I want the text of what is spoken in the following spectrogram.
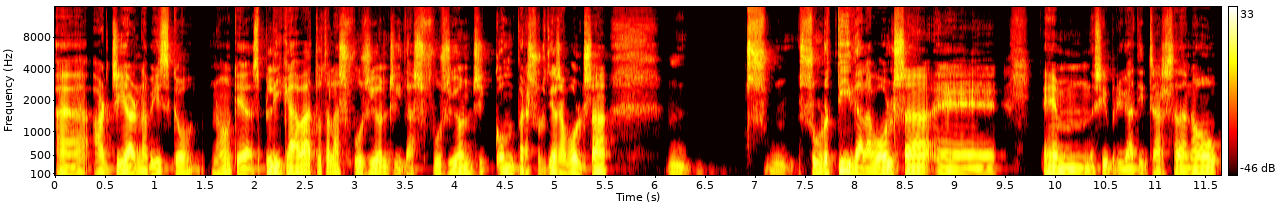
eh, RGR Nabisco, no? que explicava totes les fusions i desfusions i compres, sorties a bolsa, sortir de la bolsa, eh, eh, o sigui, privatitzar-se de nou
